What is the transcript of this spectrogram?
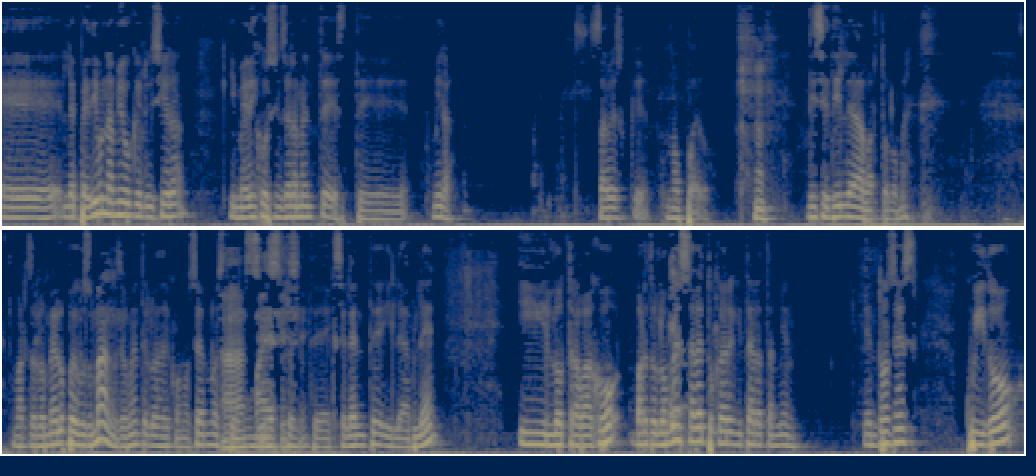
eh, le pedí a un amigo que lo hiciera y me dijo sinceramente, este, mira, sabes que no puedo. Dice, dile a Bartolomé. Bartolomé López Guzmán, seguramente lo has de conocer, ¿no? Este, ah, un maestro Este, excelente, y le hablé. Y lo trabajó. Bartolomé sabe tocar guitarra también. Entonces, cuidó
